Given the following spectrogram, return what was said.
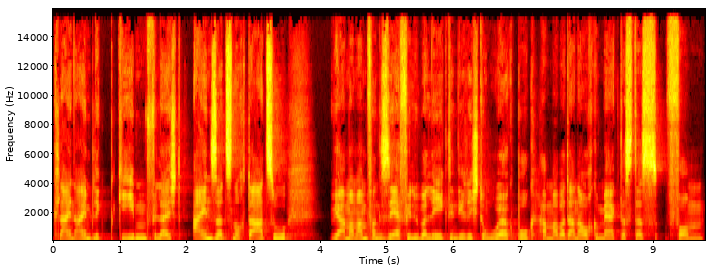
kleinen Einblick geben. Vielleicht ein Satz noch dazu. Wir haben am Anfang sehr viel überlegt in die Richtung Workbook, haben aber dann auch gemerkt, dass das vom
